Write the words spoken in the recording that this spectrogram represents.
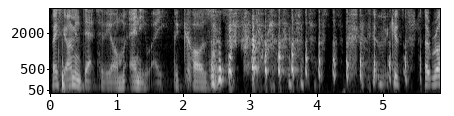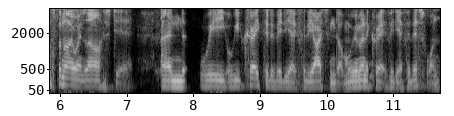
basically, I'm in debt to the OMM anyway because because uh, Ross and I went last year and we we created a video for the Icing Dome. We were meant to create a video for this one,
